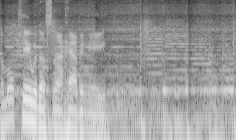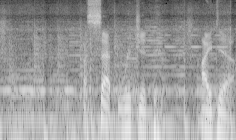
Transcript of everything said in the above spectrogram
I'm okay with us not having a set rigid idea.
